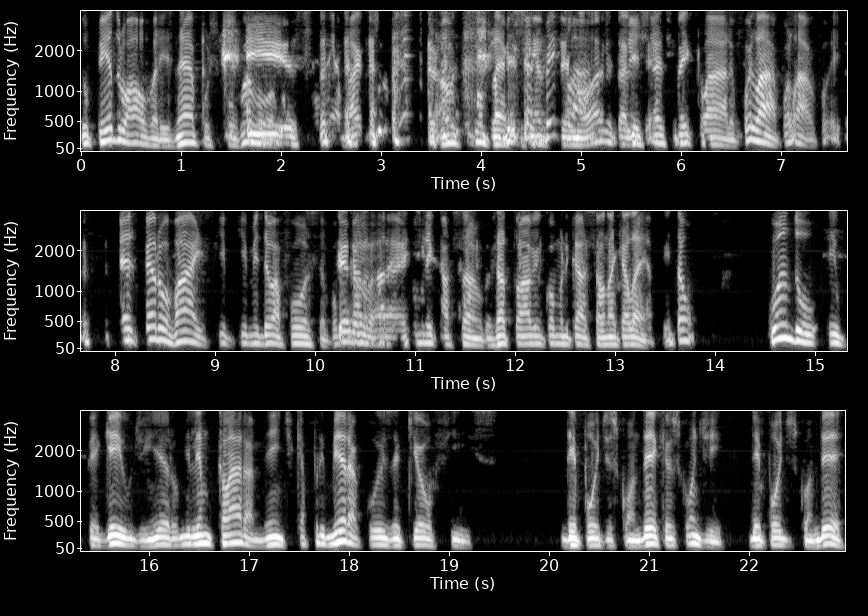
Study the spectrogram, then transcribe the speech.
do Pedro Álvares, né? Por, por favor. Isso. Deixa isso bem claro. Tá Deixa isso bem claro. Foi lá, foi lá. Foi. Pedro Vaz, que, que me deu a força. Foi Pedro Vaz. comunicação, eu já atuava em comunicação naquela época. Então, quando eu peguei o dinheiro, me lembro claramente que a primeira coisa que eu fiz, depois de esconder, que eu escondi, depois de esconder,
